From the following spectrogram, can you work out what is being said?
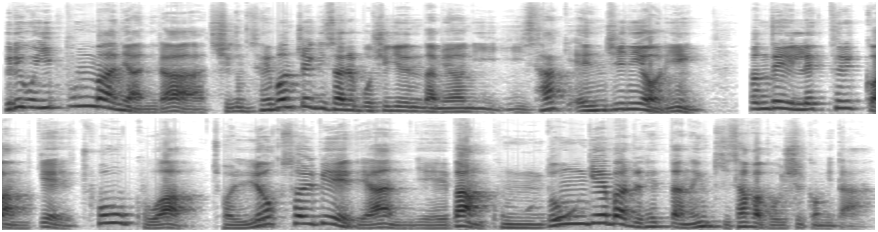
그리고 이뿐만이 아니라 지금 세 번째 기사를 보시게 된다면 이 이삭 엔지니어링 현대 일렉트릭과 함께 초고압 전력 설비에 대한 예방 공동 개발을 했다는 기사가 보이실 겁니다.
